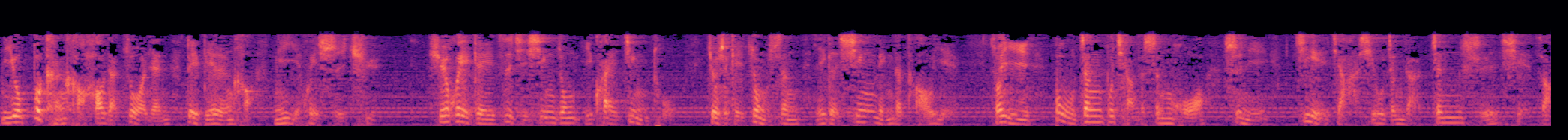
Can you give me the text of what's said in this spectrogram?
你又不肯好好的做人，对别人好，你也会失去。学会给自己心中一块净土，就是给众生一个心灵的陶冶。所以不争不抢的生活，是你借假修真的真实写照。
